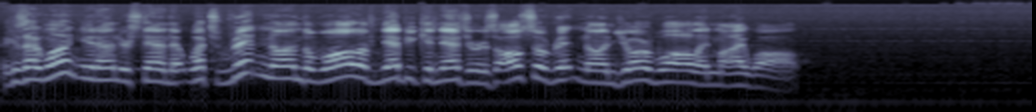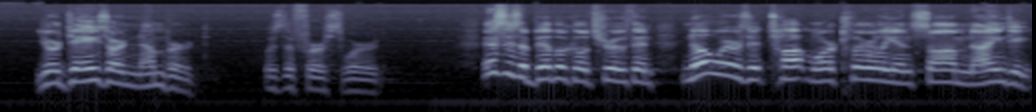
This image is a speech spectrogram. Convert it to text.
Because I want you to understand that what's written on the wall of Nebuchadnezzar is also written on your wall and my wall. Your days are numbered, was the first word. This is a biblical truth, and nowhere is it taught more clearly in Psalm 90.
